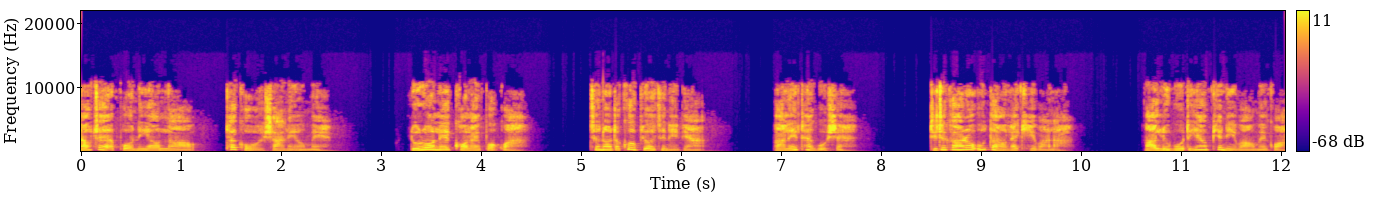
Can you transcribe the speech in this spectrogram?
နောက်ထပ်အဖော်နှစ်ယောက်လောက်ထက်ခေါ်ရနိုင်အောင်မယ်။လူတော့လဲခေါ်လိုက်ပေါ့ကွာ။ကျွန်တော်တခုပြောချင်နေဗျ။ဘာလဲထန်ကိုရှန်။ဒီတခါတော့ဥတာကိုလိုက်ခဲ့ပါလား။ငါလူဘိုတယောက်ဖြစ်နေပါအောင်မယ်ကွာ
